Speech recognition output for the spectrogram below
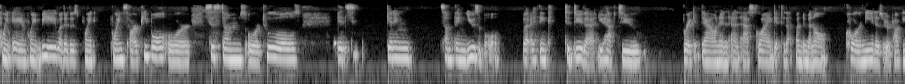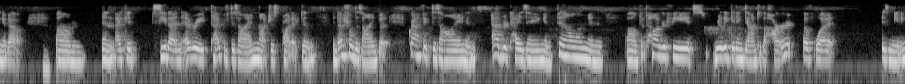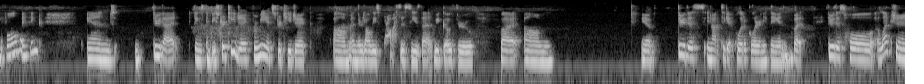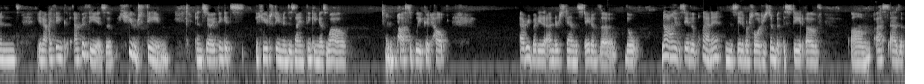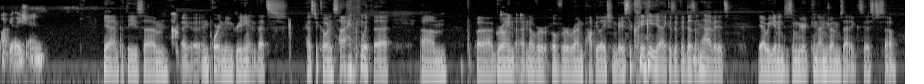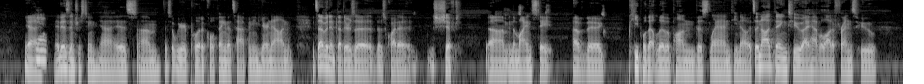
point A and point B, whether those point points are people or systems or tools. It's getting something usable. But I think to do that, you have to break it down and, and ask why and get to that fundamental core need as we were talking about. Mm-hmm. Um, and I could see that in every type of design, not just product and industrial design, but graphic design and advertising and film and uh, photography. It's really getting down to the heart of what is meaningful, I think. And through that, things can be strategic. For me, it's strategic. Um, and there's all these processes that we go through. But, um, you know, through this, not to get political or anything, but through this whole elections, you know, I think empathy is a huge theme. And so I think it's a huge theme in design thinking as well, and possibly could help everybody to understand the state of the, the not only the state of the planet and the state of our solar system, but the state of um, us as a population. Yeah, empathy is um, an important ingredient that's has to coincide with uh, um, uh, growing an over overrun population, basically. yeah, because if it doesn't have it, it's yeah, we get into some weird conundrums that exist. So yeah, yeah. it is interesting. Yeah, it is. Um, there's a weird political thing that's happening here now, and it's evident that there's a there's quite a shift um, in the mind state of the people that live upon this land. You know, it's an odd thing too. I have a lot of friends who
